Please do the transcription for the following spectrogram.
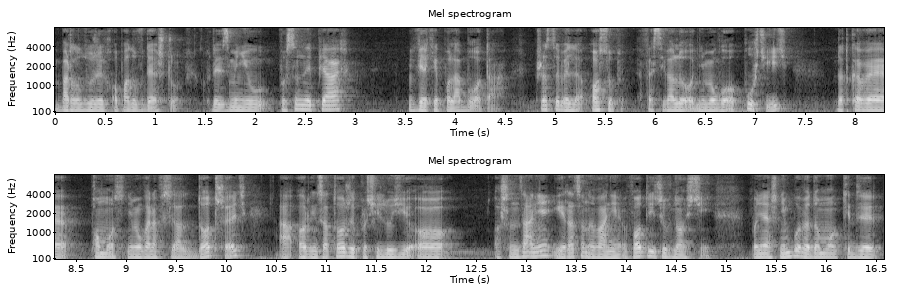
bardzo dużych opadów deszczu, który zmienił pustynny piach w wielkie pola błota. Przez co wiele osób festiwalu nie mogło opuścić, dodatkowa pomoc nie mogła na festiwal dotrzeć, a organizatorzy prosili ludzi o oszczędzanie i racjonowanie wody i żywności, ponieważ nie było wiadomo, kiedy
